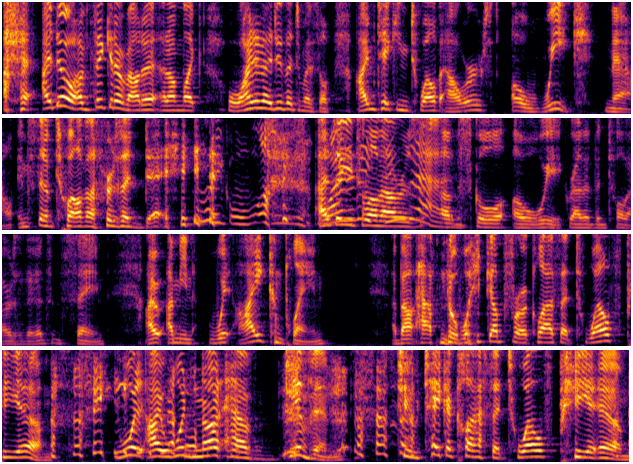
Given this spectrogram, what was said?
I know. I'm thinking about it, and I'm like, why did I do that to myself? I'm taking 12 hours a week now instead of 12 hours a day. Like, what? I'm Why taking did I 12 hours that? of school a week rather than 12 hours a day. That's insane. I, I mean, I complain about having to wake up for a class at 12 p.m. what I would not have given to take a class at 12 p.m.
